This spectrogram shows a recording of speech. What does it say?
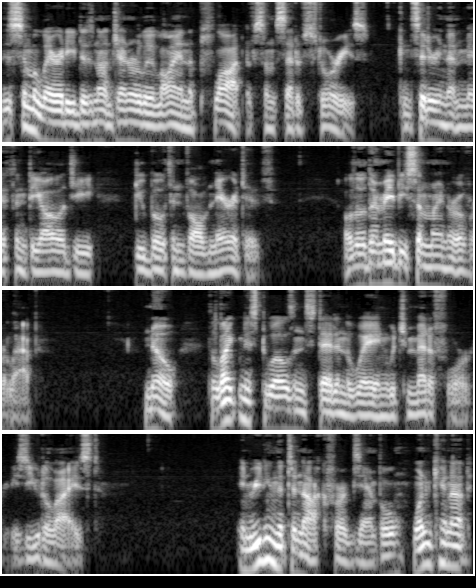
This similarity does not generally lie in the plot of some set of stories, considering that myth and theology do both involve narrative, although there may be some minor overlap. No, the likeness dwells instead in the way in which metaphor is utilized. In reading the Tanakh, for example, one cannot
